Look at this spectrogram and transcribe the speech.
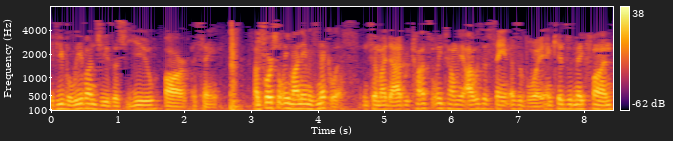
if you believe on Jesus, you are a saint. Unfortunately, my name is Nicholas, and so my dad would constantly tell me I was a saint as a boy, and kids would make fun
